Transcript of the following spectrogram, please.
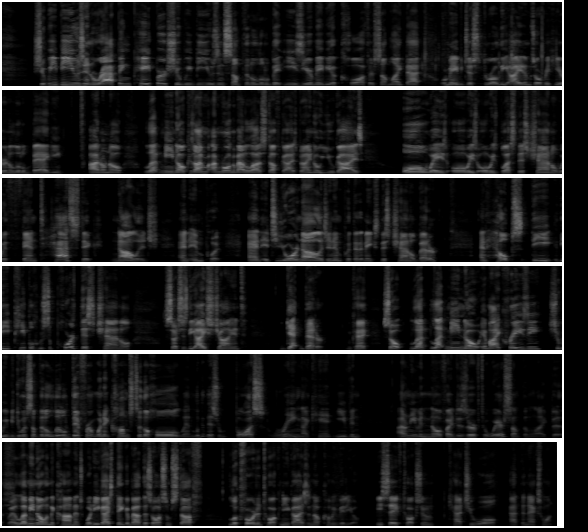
Should we be using wrapping paper? Should we be using something a little bit easier? Maybe a cloth or something like that? Or maybe just throw the items over here in a little baggie? I don't know. Let me know, because I'm, I'm wrong about a lot of stuff, guys. But I know you guys always, always, always bless this channel with fantastic knowledge and input. And it's your knowledge and input that makes this channel better and helps the the people who support this channel, such as the Ice Giant, get better. Okay, so let let me know. Am I crazy? Should we be doing something a little different when it comes to the whole? Man, look at this boss ring. I can't even. I don't even know if I deserve to wear something like this. Well, let me know in the comments. What do you guys think about this awesome stuff? Look forward to talking to you guys in an upcoming video. Be safe. Talk soon. Catch you all at the next one.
